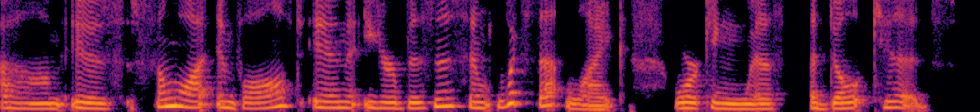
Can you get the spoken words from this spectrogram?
um, is somewhat involved in your business. And what's that like? working with adult kids.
